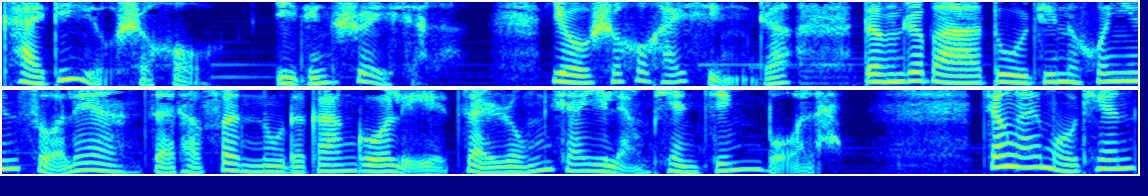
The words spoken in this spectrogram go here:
凯蒂有时候已经睡下了，有时候还醒着，等着把镀金的婚姻锁链在他愤怒的干锅里再融下一两片金箔来。将来某天，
